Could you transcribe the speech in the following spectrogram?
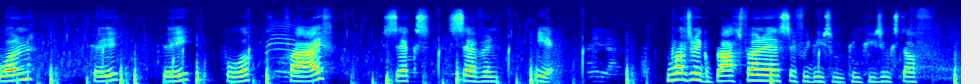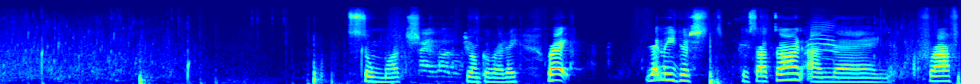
One, two, three, four, five, six, seven, eight. I'm gonna have to make a blast furnace if we do some confusing stuff. So much junk already. Right, let me just get that done and then craft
